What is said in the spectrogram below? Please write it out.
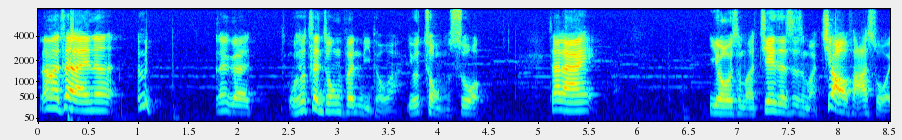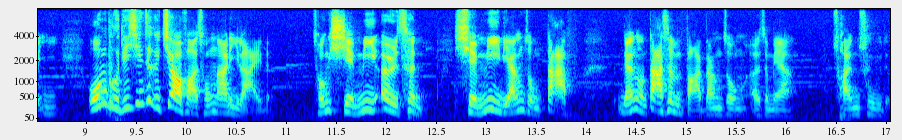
那么再来呢？那么那个我说正中分里头啊，有总说，再来有什么？接着是什么？教法所依。我们菩提心这个教法从哪里来的？从显密二乘。显密两种大两种大乘法当中而怎么样传出的？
